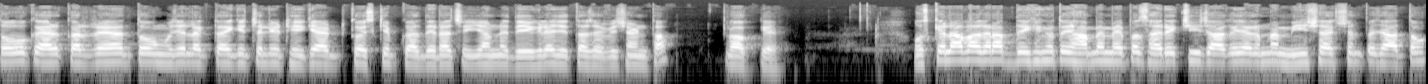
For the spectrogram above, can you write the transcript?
तो वो कह कर रहे हैं तो मुझे लगता है कि चलिए ठीक है, ऐड को स्किप कर देना चाहिए, हमने देख लिया जितना सफिशेंट था। ओके उसके अलावा अगर आप देखेंगे तो यहाँ पे मेरे पास हर एक चीज़ आ गई, अगर मैं मी सेक्शन पे जाता हूँ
